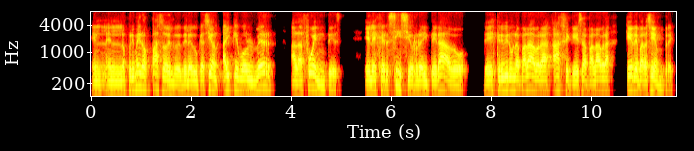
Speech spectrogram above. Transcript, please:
en, los primeros pasos de, la educación. Hay que volver a las fuentes. El ejercicio reiterado de escribir una palabra hace que esa palabra quede para siempre.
